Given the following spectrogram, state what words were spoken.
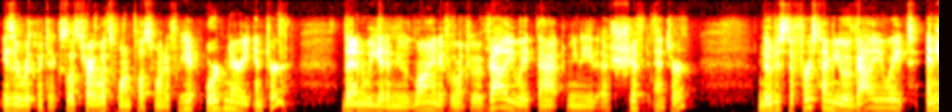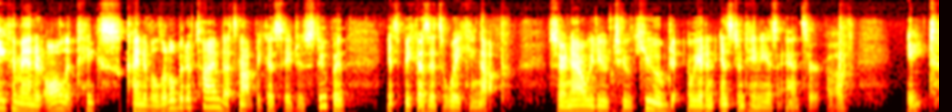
is arithmetic. So let's try what's 1 plus 1. If we hit ordinary enter, then we get a new line. If we want to evaluate that, we need a shift enter. Notice the first time you evaluate any command at all, it takes kind of a little bit of time. That's not because Sage is stupid. It's because it's waking up. So now we do 2 cubed, and we get an instantaneous answer of 8.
